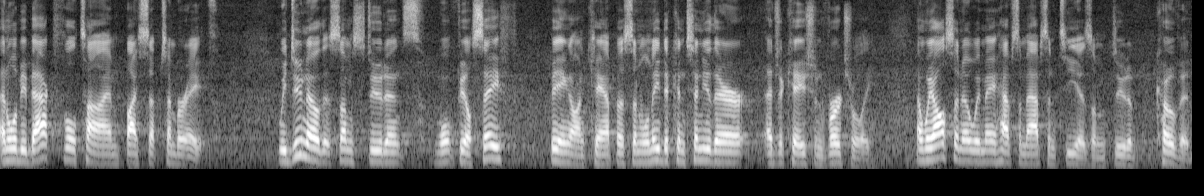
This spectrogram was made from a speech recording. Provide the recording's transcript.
and we'll be back full-time by September 8th. We do know that some students won't feel safe being on campus and will need to continue their education virtually. And we also know we may have some absenteeism due to COVID.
